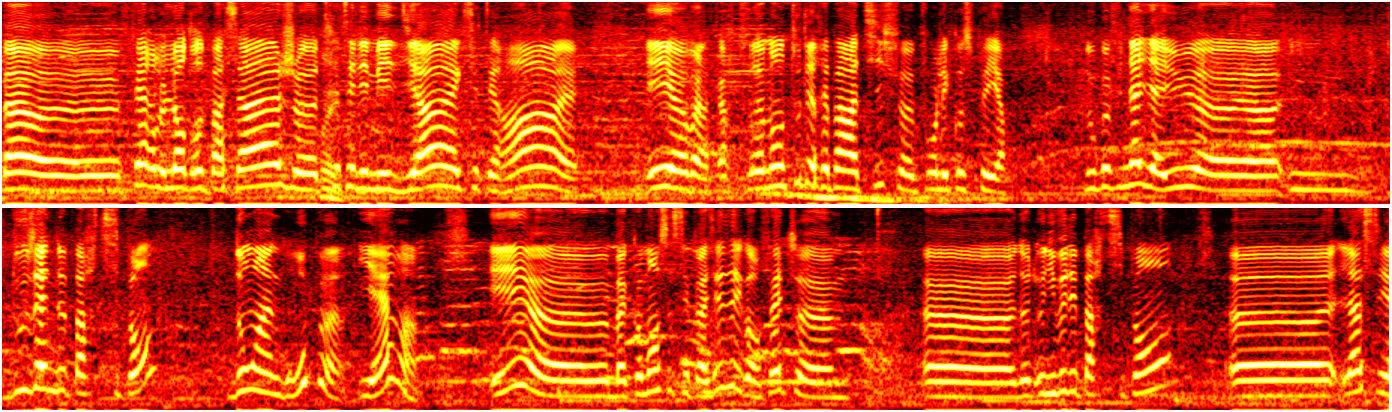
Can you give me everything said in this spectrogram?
bah, euh, faire l'ordre de passage, euh, traiter les médias, etc. Et euh, voilà, faire vraiment tous les préparatifs pour les cosplayers. Donc au final, il y a eu une douzaine de participants, dont un groupe hier. Et euh, bah, comment ça s'est passé? C'est qu'en fait, euh, euh, au niveau des participants, là c'est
